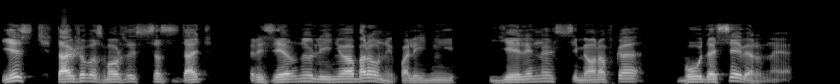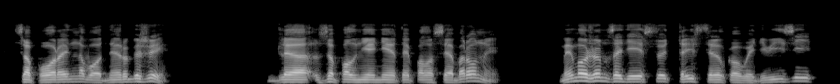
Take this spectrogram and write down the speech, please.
Есть также возможность создать резервную линию обороны по линии Елена, Семеновка, Буда-Северная с опорой на водные рубежи. Для заполнения этой полосы обороны мы можем задействовать три стрелковые дивизии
